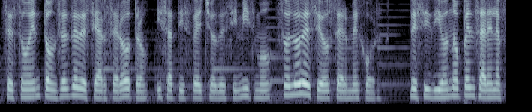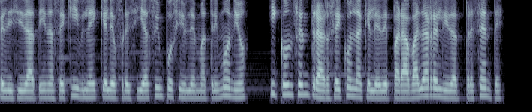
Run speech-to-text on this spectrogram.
Cesó entonces de desear ser otro, y satisfecho de sí mismo, solo deseó ser mejor. Decidió no pensar en la felicidad inasequible que le ofrecía su imposible matrimonio y concentrarse con la que le deparaba la realidad presente.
